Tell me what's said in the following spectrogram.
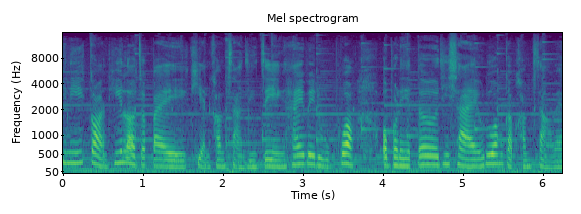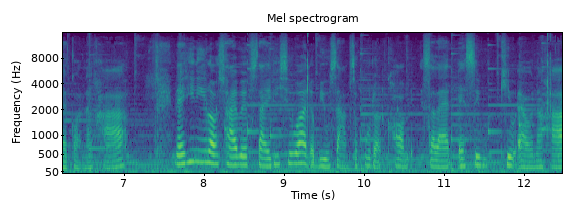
ทีนี้ก่อนที่เราจะไปเขียนคำสั่งจริง ๆ ให้ไปดูพวกโอเปอเรเตอร์ที่ใช้ร่วมกับคำสั่ง where ก่อนนะคะ ในที่นี้เราใช้เว็บไซต์ที่ชื่อว่า w3school.com/sql นะคะ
